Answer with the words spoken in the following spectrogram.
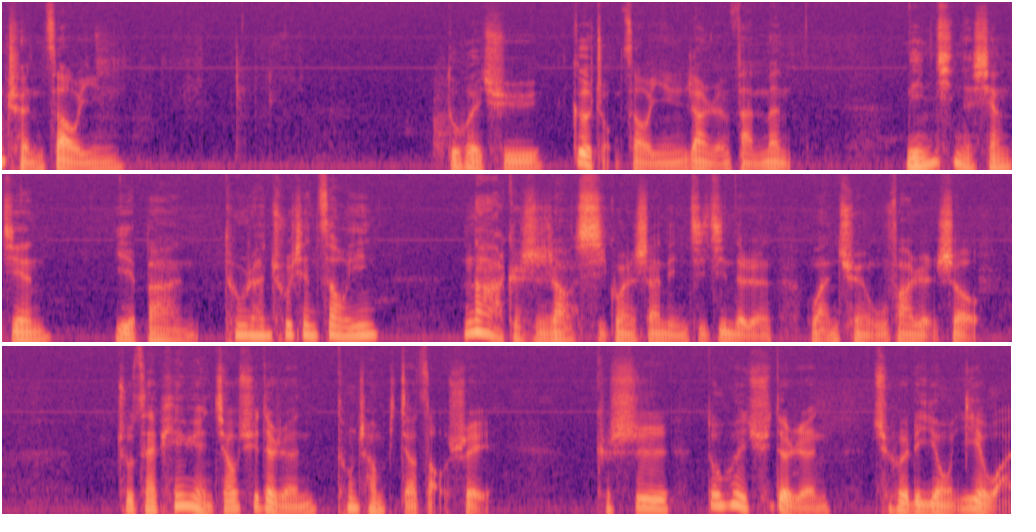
城噪音。都会区各种噪音让人烦闷。宁静的乡间，夜半突然出现噪音，那可是让习惯山林寂静的人完全无法忍受。住在偏远郊区的人通常比较早睡，可是都会区的人却会利用夜晚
